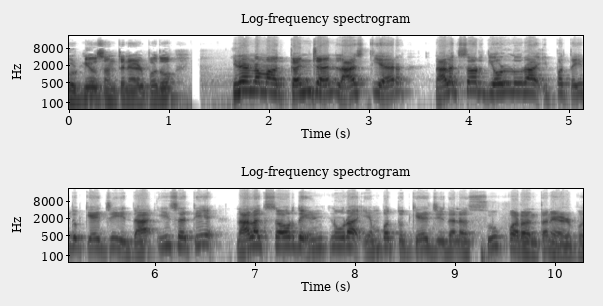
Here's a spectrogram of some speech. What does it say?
ಗುಡ್ ನ್ಯೂಸ್ ಅಂತಲೇ ಹೇಳ್ಬೋದು. ಇನ್ನು ನಮ್ಮ ಕಂಜನ್ ಲಾಸ್ಟ್ ಇಯರ್ ನಾಲ್ಕು ಸಾವಿರದ ಏಳ್ನೂರ ಇಪ್ಪತ್ತೈದು ಕೆ ಜಿ ಇದ್ದ. ಈ ಸತಿ ನಾಲ್ಕು ಸಾವಿರದ ಎಂಟುನೂರ ಎಂಬತ್ತು ಕೆ ಜಿ ಇದ್ದಾನೆ. ಸೂಪರ್ ಅಂತಲೇ ಹೇಳ್ಬೋದು.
